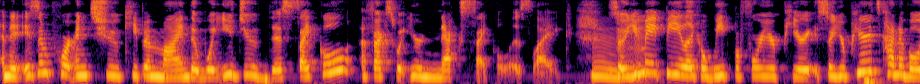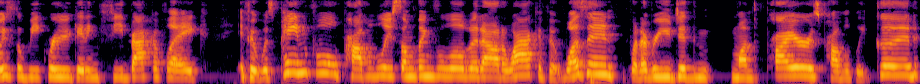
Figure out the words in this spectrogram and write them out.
And it is important to keep in mind that what you do this cycle affects what your next cycle is like. Mm. So you hmm. may be like a week before your period. So your period's kind of always the week where you're getting feedback of like, if it was painful, probably something's a little bit out of whack. If it wasn't, whatever you did the month prior is probably good.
